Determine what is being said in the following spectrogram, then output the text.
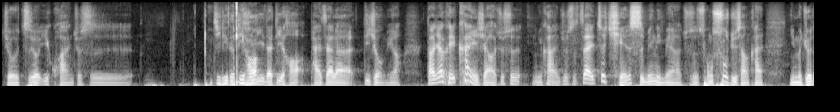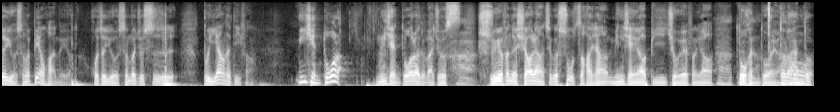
就只有一款就是吉利的帝豪吉利的帝豪排在了第九名啊。大家可以看一下啊，就是你看，就是在这前十名里面啊，就是从数据上看，你们觉得有什么变化没有，或者有什么就是不一样的地方？明显多了明显多了，对吧？就是啊十月份的销量，这个数字好像明显要比九月份要多很多呀。多了很多。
